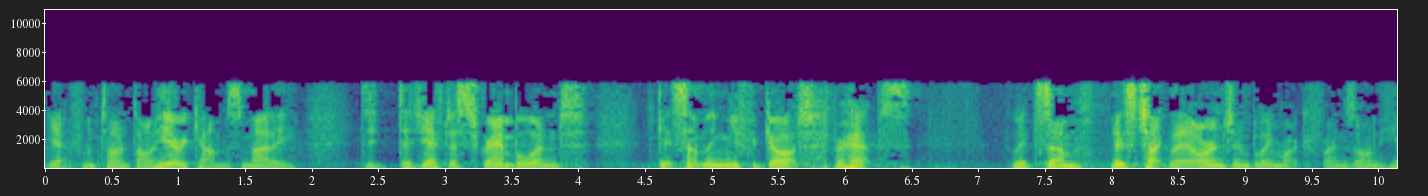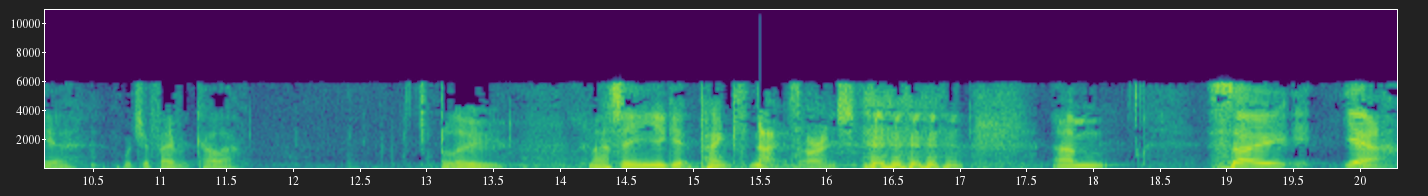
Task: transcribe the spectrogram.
Yeah, from time to time. Here he comes, Marty. Did, did you have to scramble and get something you forgot, perhaps? Let's um, let's chuck the orange and blue microphones on here. What's your favourite colour? Blue. Marty, you get pink. No, it's orange. um, so, yeah,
